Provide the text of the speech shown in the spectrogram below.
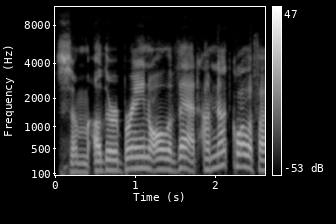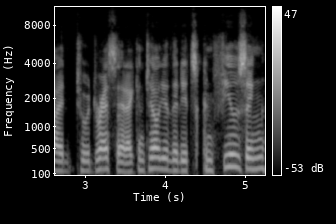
some other brain, all of that. I'm not qualified to address that. I can tell you that it's confusing.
